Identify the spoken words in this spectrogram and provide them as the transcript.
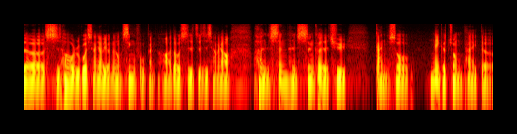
的时候，如果想要有那种幸福感的话，都是只是想要很深、很深刻的去感受那个状态的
